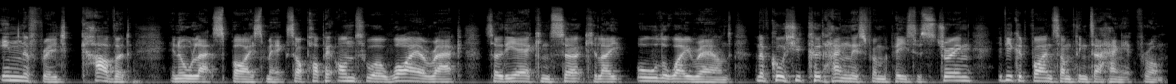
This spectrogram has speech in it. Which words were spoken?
in the fridge covered in all that spice mix. I'll pop it onto a wire rack so the air can circulate all the way round. And of course you could hang this from a piece of string if you could find something to hang it from.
